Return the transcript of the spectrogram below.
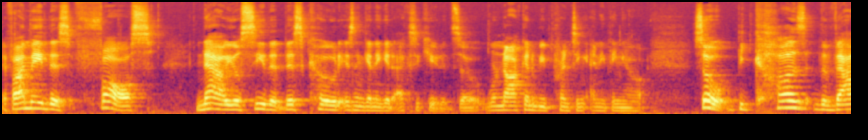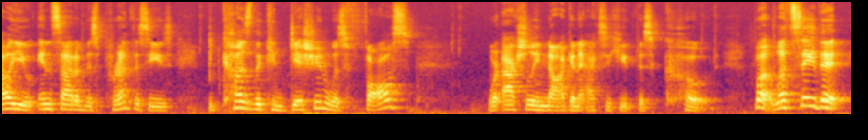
If I made this false, now you'll see that this code isn't going to get executed. So we're not going to be printing anything out. So because the value inside of this parentheses, because the condition was false, we're actually not going to execute this code. But let's say that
